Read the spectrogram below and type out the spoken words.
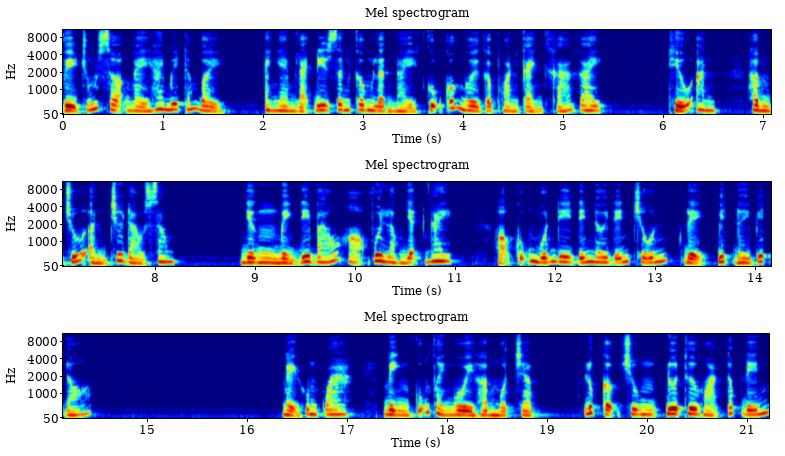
vì chúng sợ ngày 20 tháng 7, anh em lại đi dân công lần này cũng có người gặp hoàn cảnh khá gai. Thiếu ăn, hầm trú ẩn chưa đào xong. Nhưng mình đi báo họ vui lòng nhận ngay, họ cũng muốn đi đến nơi đến chốn để biết đây biết đó. Ngày hôm qua, mình cũng phải ngồi hầm một chập. Lúc cậu Trung đưa thư hỏa tốc đến,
